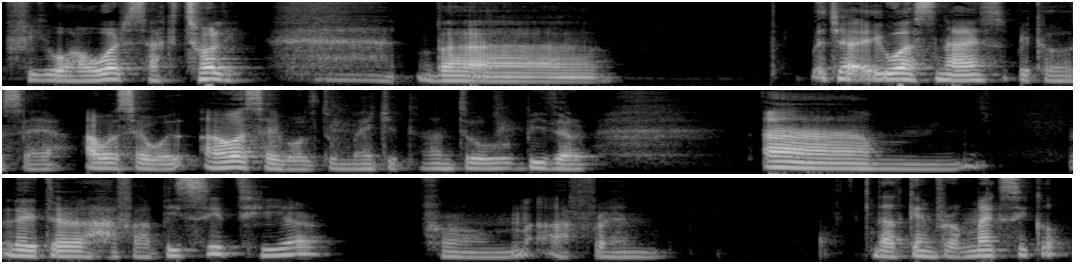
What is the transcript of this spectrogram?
few hours actually, but but yeah, it was nice because uh, I was able I was able to make it and to be there. Um, later, I have a visit here from a friend that came from Mexico,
